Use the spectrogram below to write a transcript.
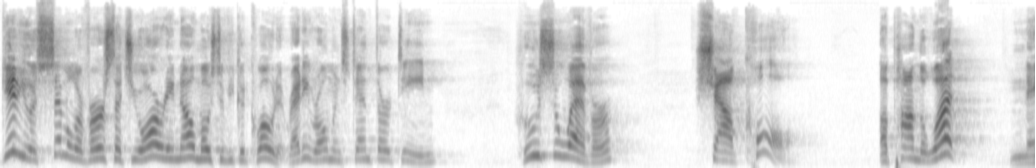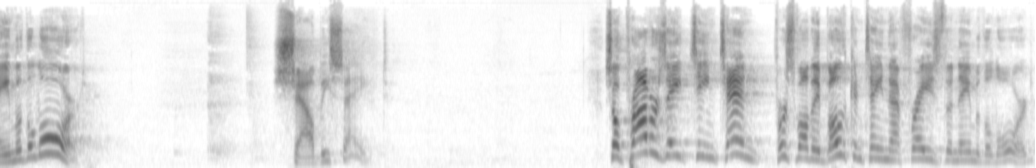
give you a similar verse that you already know. Most of you could quote it. Ready? Romans 10 13. Whosoever shall call upon the what? Name of the Lord shall be saved. So Proverbs 18:10, first of all, they both contain that phrase, the name of the Lord.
